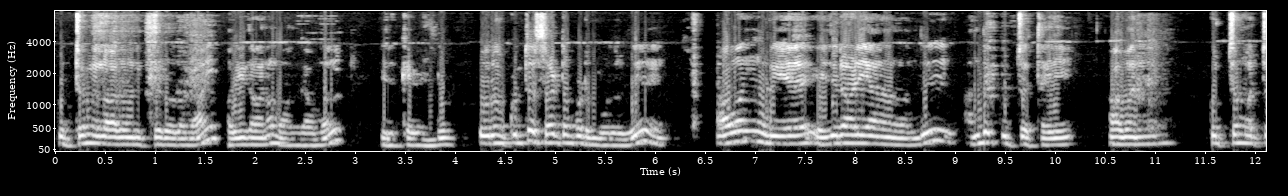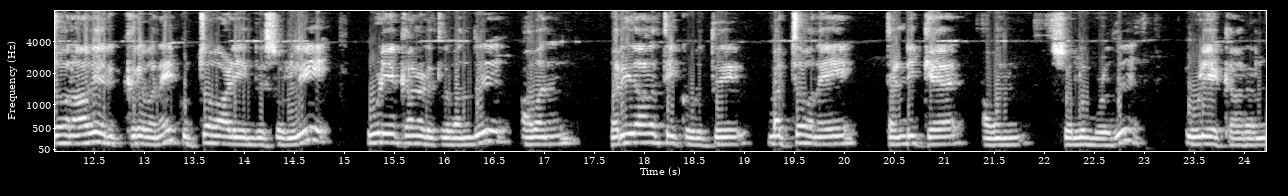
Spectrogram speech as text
குற்றம் இல்லாதவனுக்கு விரோதமாய் பரிதானம் வாங்காமல் இருக்க வேண்டும். ஒரு குற்றம் சாட்டப்படும் பொழுது அவனுடைய எதிராளியானவன் வந்து அந்த குற்றத்தை அவன் குற்றமற்றவனாக இருக்கிறவனை குற்றவாளி என்று சொல்லி ஊழியக்காரனிடத்துல வந்து அவன் பரிதானத்தை கொடுத்து மற்றவனை தண்டிக்க அவன் சொல்லும் பொழுது ஊழியக்காரன்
